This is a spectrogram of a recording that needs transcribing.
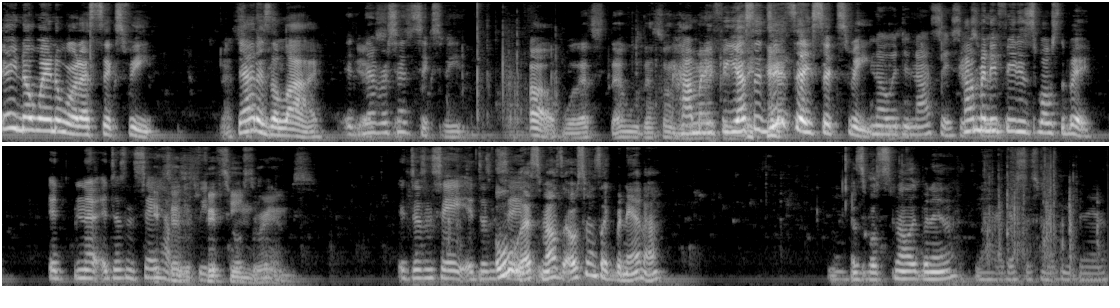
There ain't no way in the world that's six feet. That's That six is a lie. It Yes, never said six feet. Oh. Well, that's that. w- That's on. How many feet? Yes, it did say six feet. No, it did not say six. How many feet? feet is it supposed to be? It no, it doesn't say It how says many it's feet it's 15 supposed to be. grams. It doesn't say. It doesn't Oh, that smells. Oh, smells like banana. Yeah. It's supposed to smell like banana. Yeah, I guess this might be banana.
